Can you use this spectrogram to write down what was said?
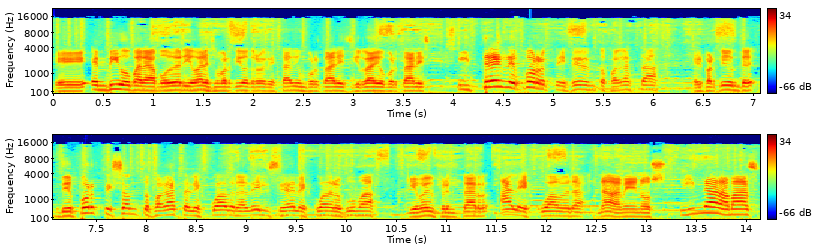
Eh, en vivo para poder llevar ese partido a través de Estadio Portales y Radio Portales y tres deportes de Antofagasta el partido entre Deportes Santo Fagasta, la escuadra del CDA, la escuadra Puma, que va a enfrentar a la escuadra nada menos y nada más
